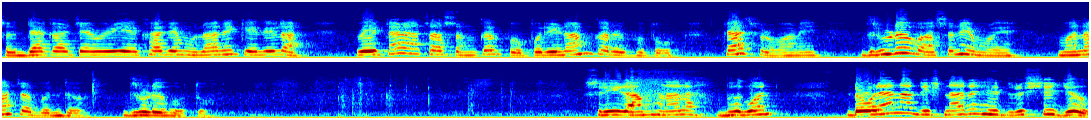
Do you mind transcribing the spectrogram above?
संध्याकाळच्या वेळी एखाद्या मुलाने केलेला वेताळाचा संकल्प परिणामकारक होतो. त्याचप्रमाणे दृढ वासनेमुळे मनाचा बंध दृढ होतो. श्रीराम म्हणाला भगवान डोळ्यांना दिसणारं हे दृश्य जग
